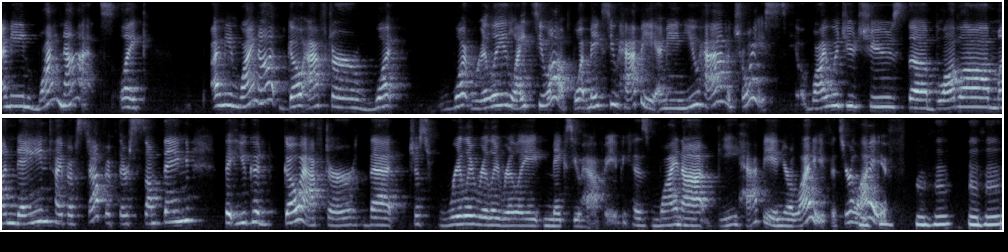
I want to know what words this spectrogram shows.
I mean, why not? Like, I mean, why not go after what what really lights you up? What makes you happy? I mean, you have a choice. Why would you choose the blah blah mundane type of stuff if there's something that you could go after that just really, really, really makes you happy. Because why not be happy in your life? It's your mm-hmm. life. Mm-hmm. Mm-hmm.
